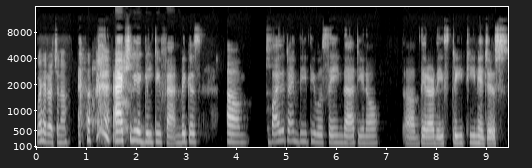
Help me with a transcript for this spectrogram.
go ahead, Archana. actually a guilty fan because um, by the time Deepti was saying that, you know, uh, there are these three teenagers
